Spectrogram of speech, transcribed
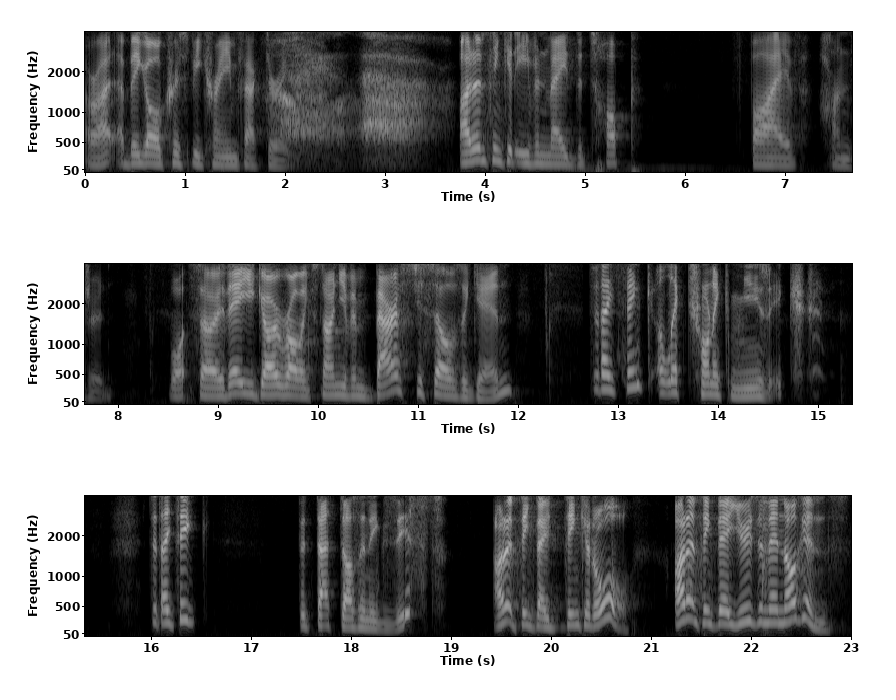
All right, a big old Krispy Kreme factory. I don't think it even made the top 500. What? So there you go, Rolling Stone. You've embarrassed yourselves again. Do they think electronic music? Do they think that that doesn't exist? I don't think they think at all. I don't think they're using their noggins.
